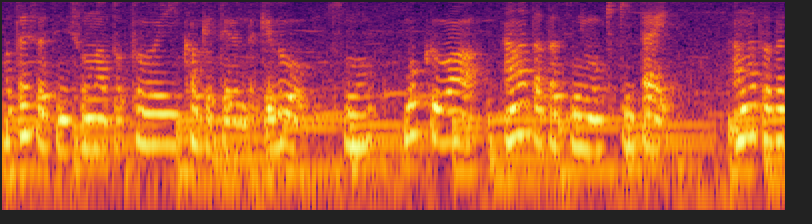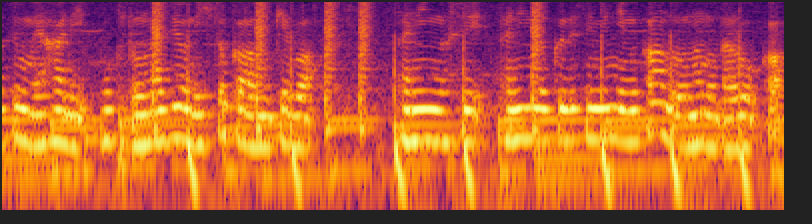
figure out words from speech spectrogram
私たちにその後問いかけてるんだけどその僕はあなたたちにも聞きたい。あなたたちもやはり僕と同じように一皮むけば他人の死他人の苦しみに無感動なのだろうか。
